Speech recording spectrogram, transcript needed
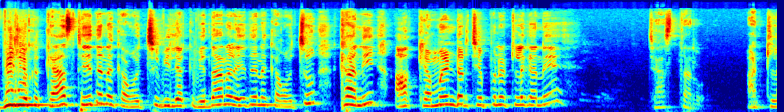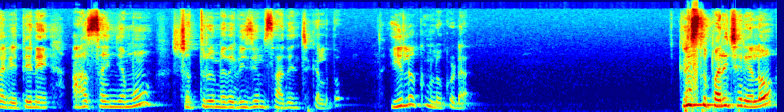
వీళ్ళ యొక్క క్యాస్ట్ ఏదైనా కావచ్చు వీళ్ళ యొక్క విధానాలు ఏదైనా కావచ్చు కానీ ఆ కమాండర్ చెప్పినట్లుగానే చేస్తారు. అట్లాగైతేనే ఆ సైన్యము శత్రువు మీద విజయం సాధించగలదు. ఈ లోకంలో కూడా. క్రీస్తు పరిచర్యలో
